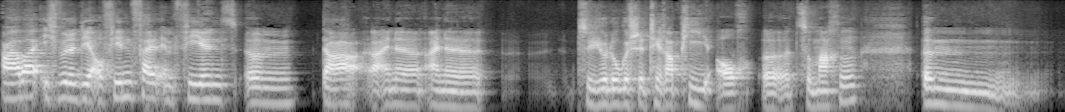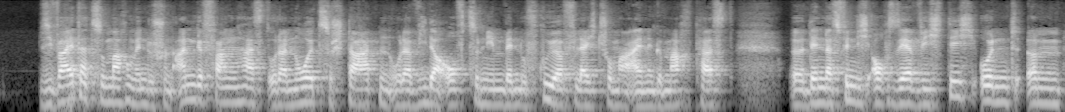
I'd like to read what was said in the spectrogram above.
Aber ich würde dir auf jeden Fall empfehlen, ähm, da eine, eine psychologische Therapie auch äh, zu machen. Ähm, sie weiterzumachen, wenn du schon angefangen hast oder neu zu starten oder wieder aufzunehmen, wenn du früher vielleicht schon mal eine gemacht hast. Äh, denn das finde ich auch sehr wichtig. Und ähm,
